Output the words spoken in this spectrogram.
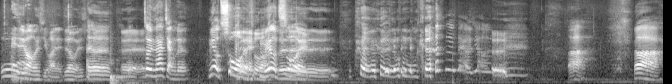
哎，这句话我很喜欢的，这句话我很喜欢。呃，呃，这是他讲的没有错哎，没有错哎，五颗，太好笑了。啊啊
